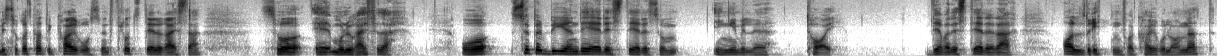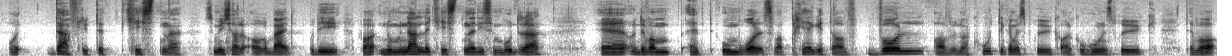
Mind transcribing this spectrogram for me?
hvis dere skal til Kairo, som er et flott sted å reise, så eh, må du reise der. Og Søppelbyen det er det stedet som ingen ville ta i. Det var det stedet der all dritten fra Kairo landet. og Der flyttet kristne som ikke hadde arbeid. og De var nominelle kristne, de som bodde der. Eh, og Det var et område som var preget av vold, av narkotikamisbruk, alkoholmisbruk. Det var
